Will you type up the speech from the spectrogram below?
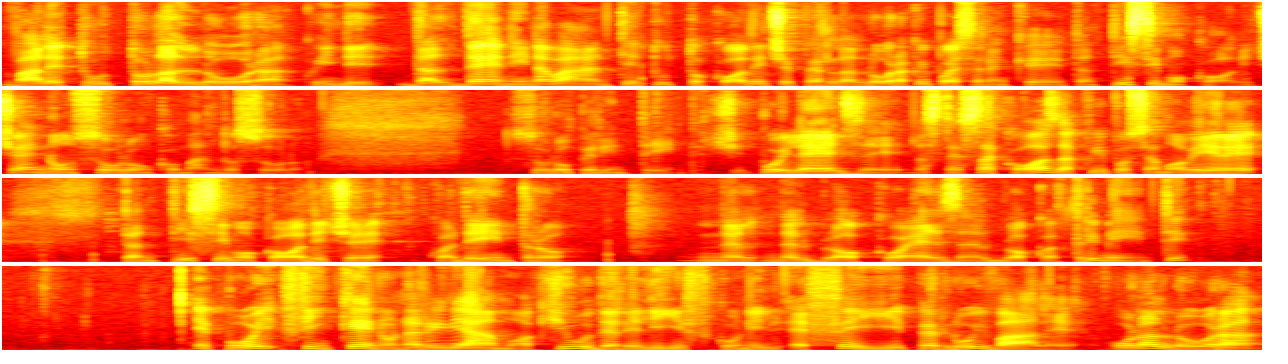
vale tutto l'allora quindi dal then in avanti è tutto codice per l'allora qui può essere anche tantissimo codice eh, non solo un comando solo solo per intenderci. Poi l'else la stessa cosa, qui possiamo avere tantissimo codice qua dentro nel, nel blocco else, nel blocco altrimenti, e poi finché non arriviamo a chiudere l'if con il fi, per lui vale o l'allora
